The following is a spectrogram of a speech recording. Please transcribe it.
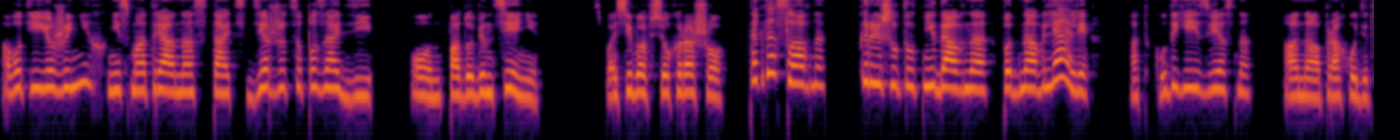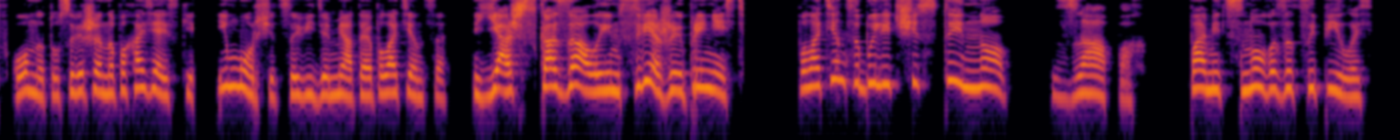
А вот ее жених, несмотря на стать, держится позади. Он подобен тени. Спасибо, все хорошо. Тогда славно. Крышу тут недавно подновляли. Откуда ей известно? Она проходит в комнату совершенно по-хозяйски и морщится, видя мятое полотенце. «Я ж сказала им свежие принесть! Полотенца были чисты, но... Запах! Память снова зацепилась.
